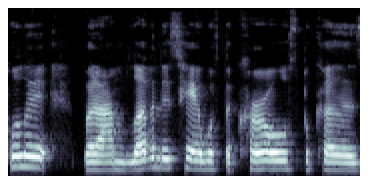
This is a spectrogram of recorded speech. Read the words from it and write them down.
pull it. But I'm loving this hair with the curls because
